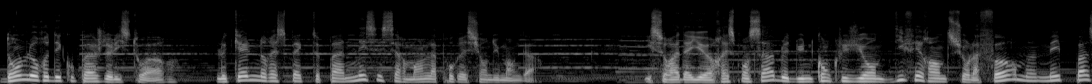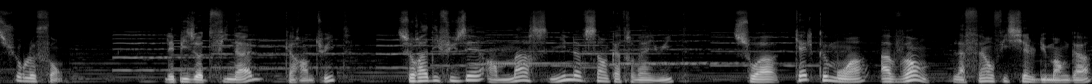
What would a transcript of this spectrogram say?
dont le redécoupage de l'histoire, lequel ne respecte pas nécessairement la progression du manga. Il sera d'ailleurs responsable d'une conclusion différente sur la forme, mais pas sur le fond. L'épisode final, 48, sera diffusé en mars 1988 soit quelques mois avant la fin officielle du manga,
